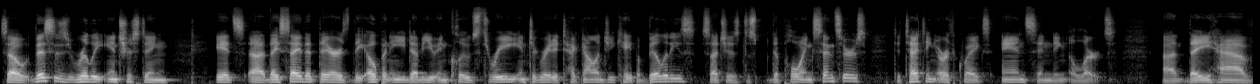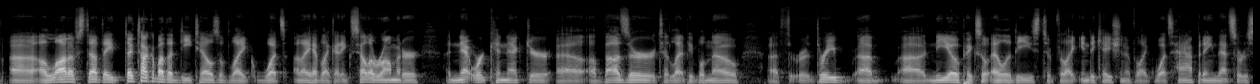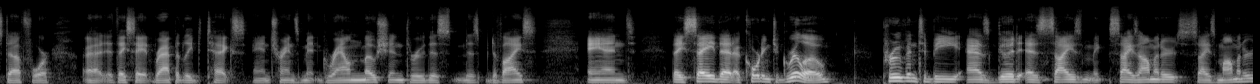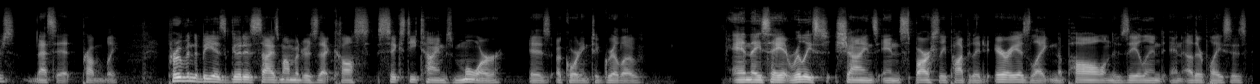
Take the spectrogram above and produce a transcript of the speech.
So this is really interesting. It's uh, they say that there's the OpenEEW includes three integrated technology capabilities such as dis- deploying sensors, detecting earthquakes, and sending alerts. Uh, they have uh, a lot of stuff. They, they talk about the details of like what's they have like an accelerometer, a network connector, uh, a buzzer to let people know, uh, th- three uh, uh, NeoPixel LEDs to for like indication of like what's happening, that sort of stuff. For if they say it rapidly detects and transmit ground motion through this this device, and they say that according to Grillo, proven to be as good as seismic seismometers, seismometers. That's it, probably proven to be as good as seismometers that cost 60 times more, is according to Grillo. And they say it really shines in sparsely populated areas like Nepal, New Zealand, and other places.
